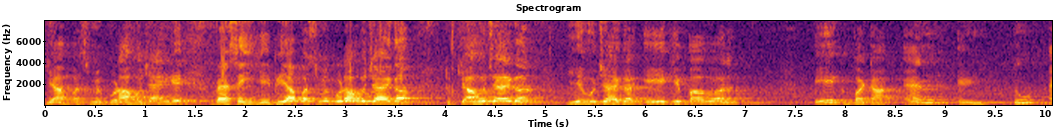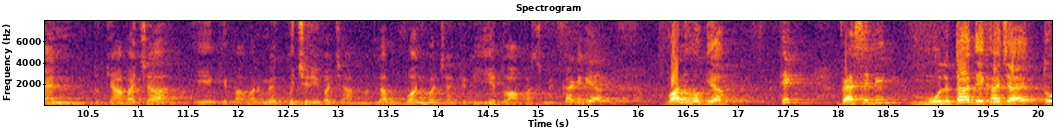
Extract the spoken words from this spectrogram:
ये आपस में गुणा हो जाएँगे। वैसे ही ये भी आपस में गुणा हो जाएगा। तो क्या हो जाएगा? ये हो जाएगा ए के पावर एक बटा n इंटू एन तो क्या बचा? ए के पावर में कुछ नहीं बचा। मतलब वन बचा, क्योंकि ये तो आपस में कट गया। वन हो गया। ठीक? वैसे भी मूलतः देखा जाए तो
